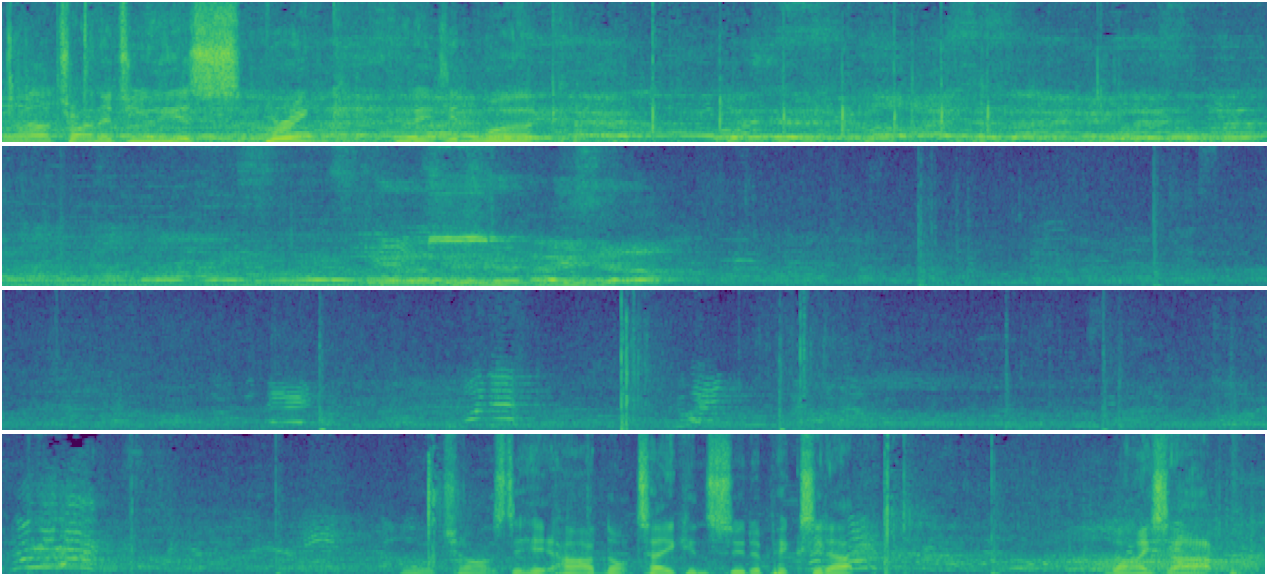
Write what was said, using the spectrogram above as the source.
Well, trying to Julius Brink, but it didn't work. Oh, a chance to hit hard, not taken. Sude picks it up. Nice up.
